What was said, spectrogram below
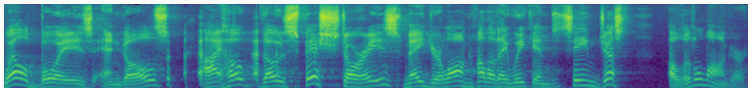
Well, boys and gulls, I hope those fish stories made your long holiday weekend seem just a little longer.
